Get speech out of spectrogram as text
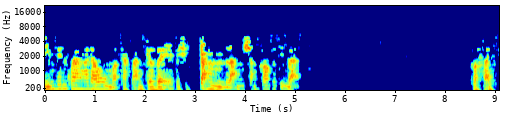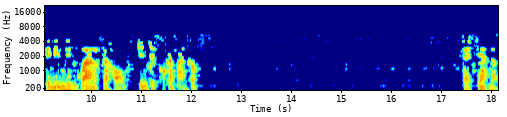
điểm liên quan ở đâu mà các bạn trở về với sự trầm lặng sẵn có của chính bạn. Có phải cái điểm liên quan là cái hồn chính thức của các bạn không? Thầy gian lắm.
